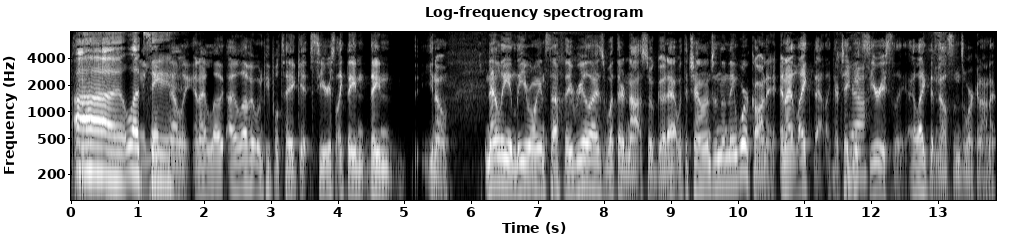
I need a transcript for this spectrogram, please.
uh, let's love see. Nelly, and I love I love it when people take it serious. Like they they you know Nelly and Leroy and stuff. They realize what they're not so good at with the challenge, and then they work on it. And I like that. Like they're taking Yeah. it seriously. I like that Nelson's working on it.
